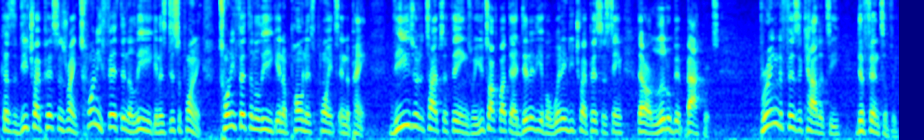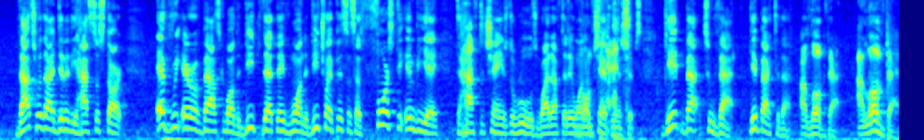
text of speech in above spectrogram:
because the Detroit Pistons ranked 25th in the league, and it's disappointing. 25th in the league in opponents' points in the paint. These are the types of things when you talk about the identity of a winning Detroit Pistons team that are a little bit backwards. Bring the physicality defensively. That's where the identity has to start. Every era of basketball that, De- that they've won, the Detroit Pistons has forced the NBA to have to change the rules right after they won them Love that. championships. Get back to that. Get back to that. I love that. I love that.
